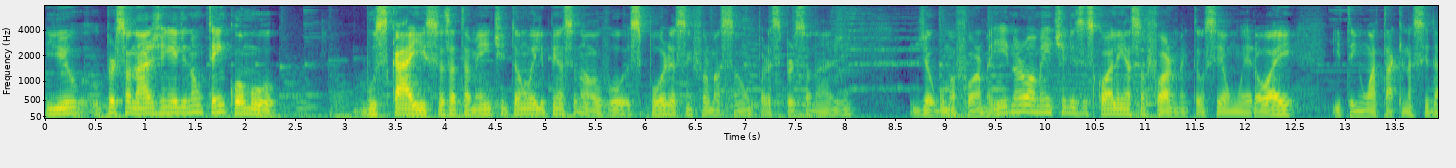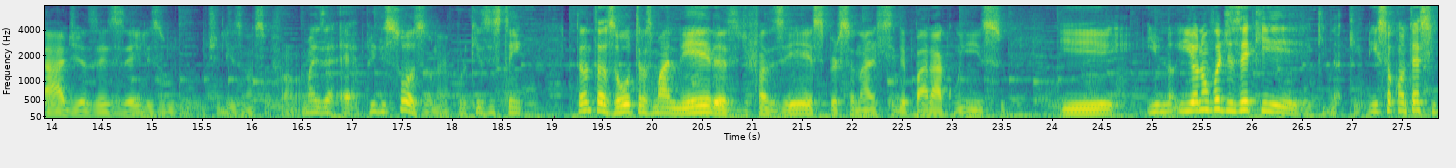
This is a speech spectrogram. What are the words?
e o, o personagem ele não tem como buscar isso exatamente, então ele pensa, não, eu vou expor essa informação para esse personagem de alguma forma. E normalmente eles escolhem essa forma. Então, se é um herói e tem um ataque na cidade, às vezes eles utilizam essa forma. Mas é, é preguiçoso, né? Porque existem tantas outras maneiras de fazer esse personagem se deparar com isso. E, e, e eu não vou dizer que, que, que, isso acontece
